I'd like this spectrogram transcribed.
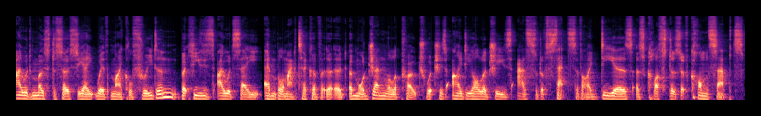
I would most associate with Michael Freeden, but he's I would say emblematic of a, a, more general approach, which is ideologies as sort of sets of ideas, as clusters of concepts,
